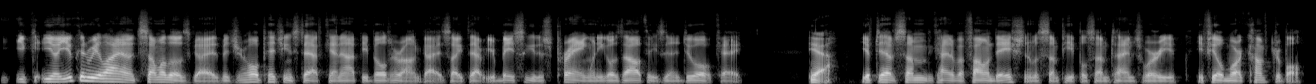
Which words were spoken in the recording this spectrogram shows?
You can, you know you can rely on some of those guys, but your whole pitching staff cannot be built around guys like that. You're basically just praying when he goes out there he's going to do okay. yeah, You have to have some kind of a foundation with some people sometimes where you, you feel more comfortable.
